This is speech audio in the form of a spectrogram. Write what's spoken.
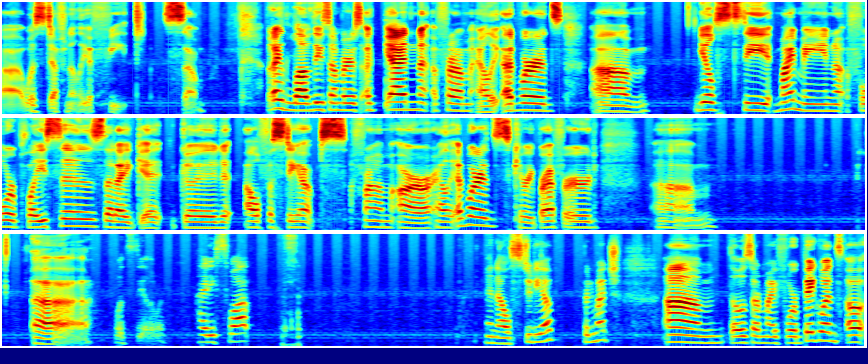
uh, was definitely a feat. So but I love these numbers. Again, from Ali Edwards. Um, you'll see my main four places that I get good alpha stamps from are Ali Edwards, Kerri Bradford, um, uh, what's the other one? Heidi Swapp, and Elle Studio, pretty much. Um, those are my four big ones. Oh,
